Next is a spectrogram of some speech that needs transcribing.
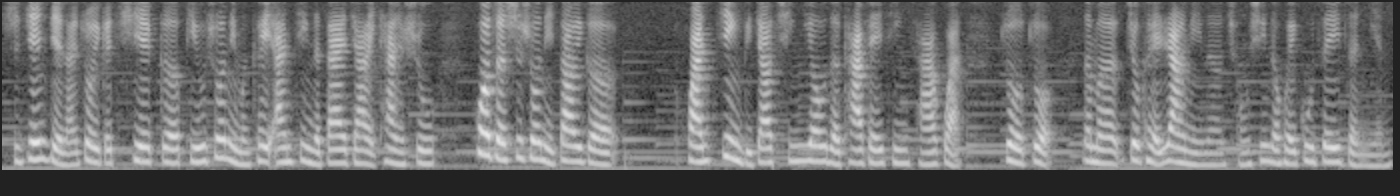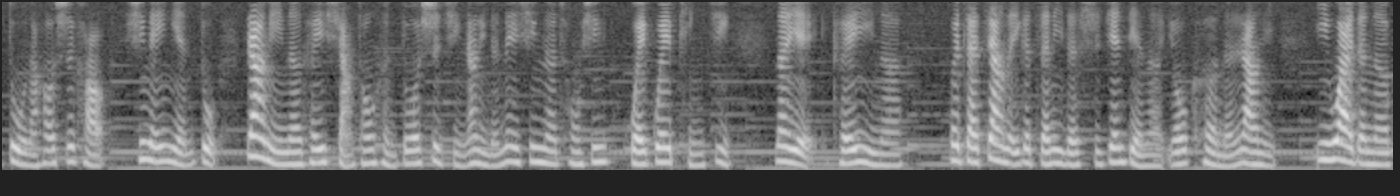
时间点来做一个切割。比如说，你们可以安静的待在家里看书，或者是说你到一个环境比较清幽的咖啡厅、茶馆坐坐，那么就可以让你呢重新的回顾这一整年度，然后思考新的一年度，让你呢可以想通很多事情，让你的内心呢重新回归平静。那也可以呢会在这样的一个整理的时间点呢，有可能让你意外的呢。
